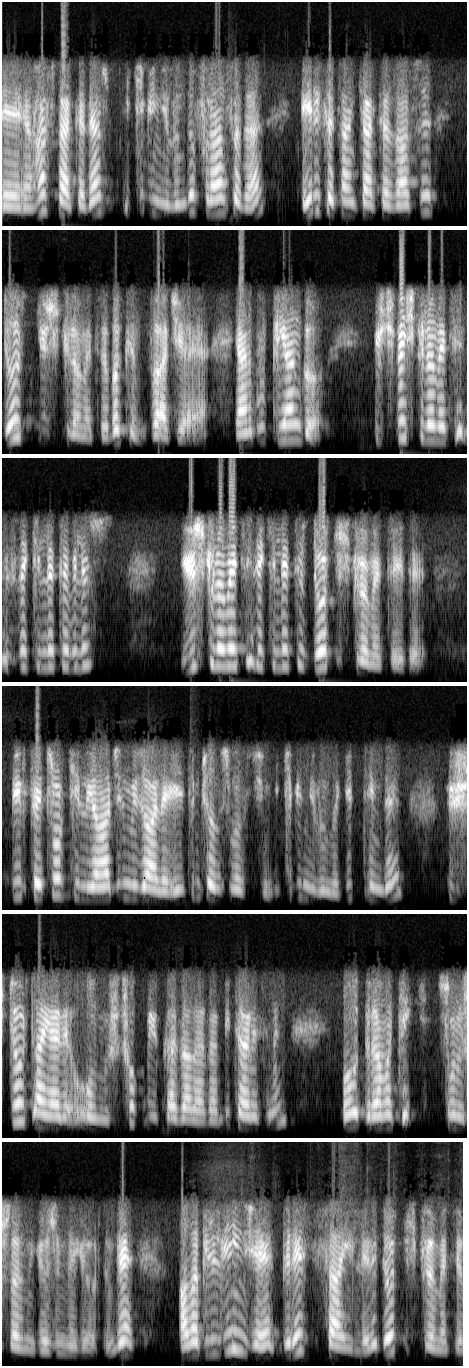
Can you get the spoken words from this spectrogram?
e, kadar 2000 yılında Fransa'da Erika tanker kazası 400 kilometre bakın faciaya. Yani bu piyango 3-5 kilometrenizi de kirletebilir. 100 kilometreyi de kirletir 400 kilometreydi. Bir petrol kirliliği acil müdahale eğitim çalışması için 2000 yılında gittiğimde 3-4 ay olmuş çok büyük kazalardan bir tanesinin o dramatik sonuçlarını gözümle gördüm ve alabildiğince Brest sahilleri 400 kilometre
